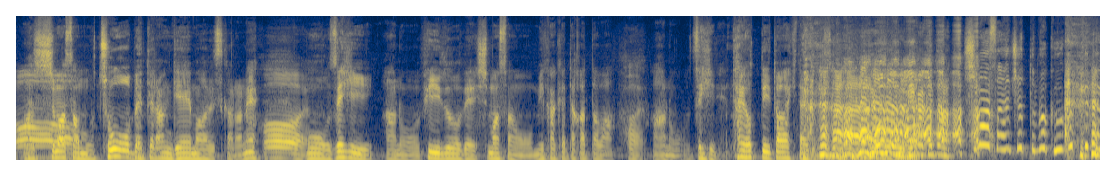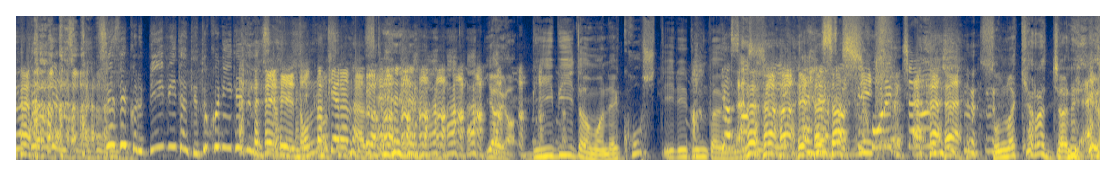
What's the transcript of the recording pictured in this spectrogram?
あ、島さんも超ベテランゲーマーですからねはいもうぜひあのフィールドで島さんを見かけた方は、はいあのぜひね頼っていただきたいと思います。僕 見かけたら島さんちょっと僕動ってたら先生これ BB 弾ってどこに入れるんですか。どんなキャラなんですかいやいや BB 弾はねこうして入れるんだよ優しい惚れちゃう。そんなキャラじゃねえよ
